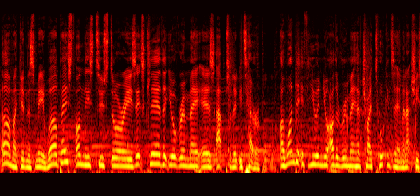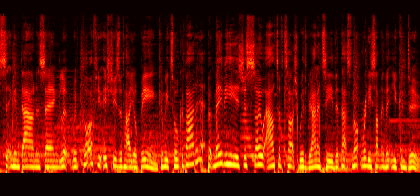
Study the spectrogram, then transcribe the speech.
Oh my goodness me. Well, based on these two stories, it's clear that your roommate is absolutely terrible. I wonder if you and your other roommate have tried talking to him and actually sitting him down and saying, Look, we've got a few issues with how you're being. Can we talk about it? But maybe he is just so out of touch with reality that that's not really something that you can do.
